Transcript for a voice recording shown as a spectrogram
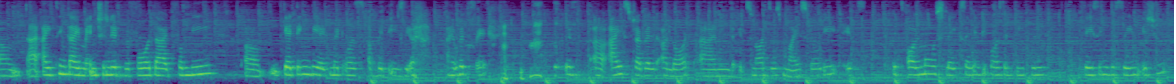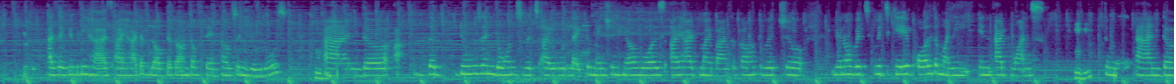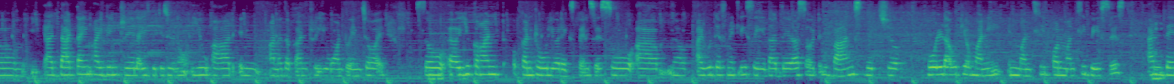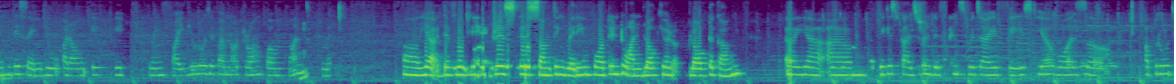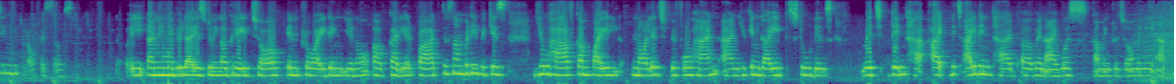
um, I, I think I mentioned it before that for me, uh, getting the admit was a bit easier, I would say. Uh, I struggled a lot, and it's not just my story. It's it's almost like seventy percent people facing the same issue. As everybody has, I had a blocked account of ten thousand euros, Mhm. and uh, uh, the do's and don'ts which I would like to mention here was I had my bank account which. Uh, you know which which gave all the money in at once Mhm. to me and um, at that time i didn't realize because you know you are in another country you want to enjoy so uh, you can't control your expenses so um, i would definitely say that there are certain banks which uh, hold out your money in monthly on monthly basis and Mhm. then they send you around 8, 25 euros if i'm not wrong per Mhm. month uh, yeah, definitely. Address is something very important to unblock your blocked account. Uh, yeah, um, the biggest cultural difference which I faced here was uh, approaching the professors. I mean, Nbyula is doing a great job in providing, you know, a career path to somebody because you have compiled knowledge beforehand and you can guide students, which didn't have, I which I didn't had uh, when I was coming to Germany. And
